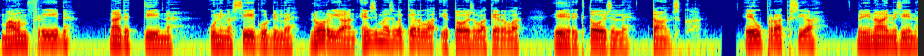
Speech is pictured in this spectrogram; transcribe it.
Malmfrid naitettiin kuningas Sigurdille Norjaan ensimmäisellä kerralla ja toisella kerralla Erik toiselle Tanskaan. Eupraksia meni naimisiin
